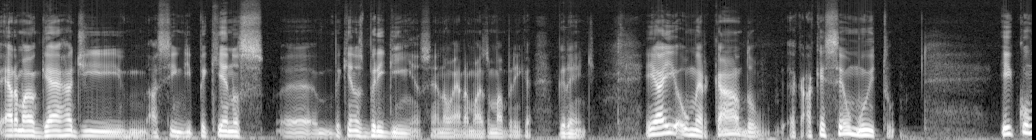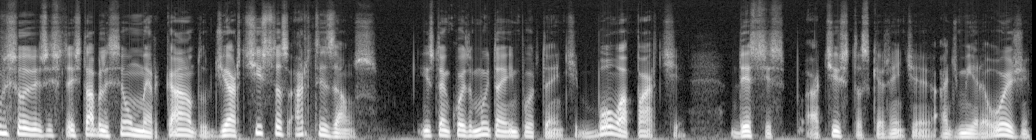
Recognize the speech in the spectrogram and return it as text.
era uma guerra de assim de pequenos, eh, pequenas briguinhas, né? não era mais uma briga grande. E aí o mercado aqueceu muito e começou a estabelecer um mercado de artistas artesãos. Isso é uma coisa muito importante. Boa parte desses artistas que a gente admira hoje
